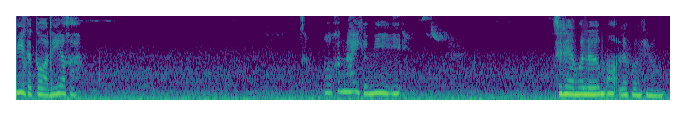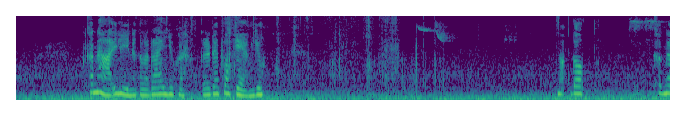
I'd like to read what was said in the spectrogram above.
มีแต่ก่อนนี้แหละค่ะ อ๋อข้างในก็มีอีกแสดงว่าเริ่มออกแล้วพ่อพี่น้องขั้นหาอีหลีนะก็เราได้อยู่ค่ะ ก็เลยได้พ่อแกงอยู่นะดอกข้างใน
